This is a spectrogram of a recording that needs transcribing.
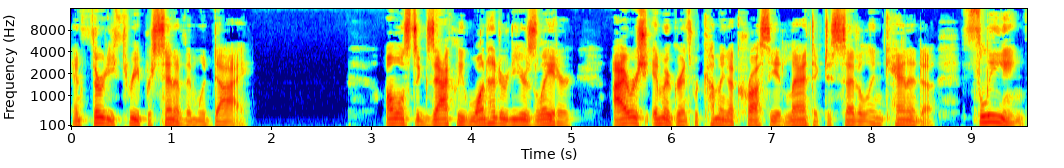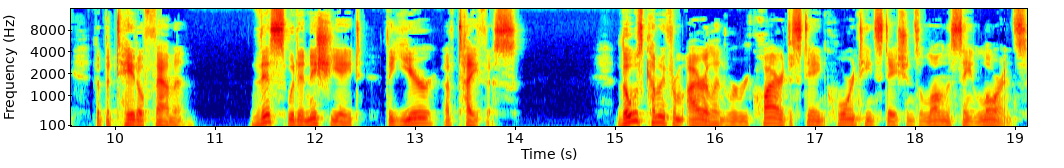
and 33% of them would die. Almost exactly 100 years later, Irish immigrants were coming across the Atlantic to settle in Canada, fleeing the potato famine. This would initiate the year of typhus. Those coming from Ireland were required to stay in quarantine stations along the St. Lawrence,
